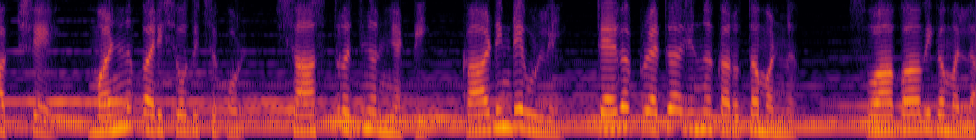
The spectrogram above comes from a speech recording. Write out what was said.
പക്ഷേ മണ്ണ് പരിശോധിച്ചപ്പോൾ ശാസ്ത്രജ്ഞർ ഞെട്ടി. കാടിന്റെ ഉള്ളിൽ ടെലപ്രേറ്റ എന്ന കറുത്ത മണ്ണ്. സ്വാഭാവികമല്ല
